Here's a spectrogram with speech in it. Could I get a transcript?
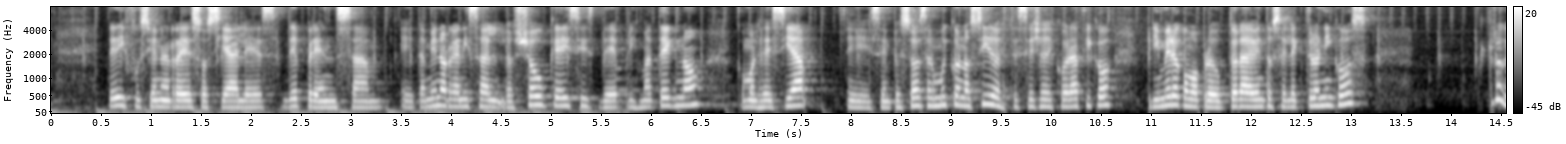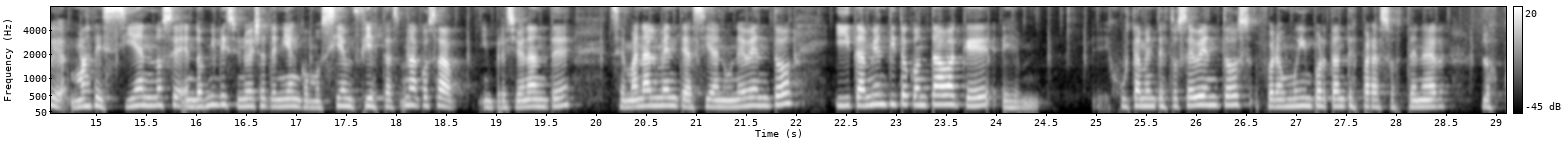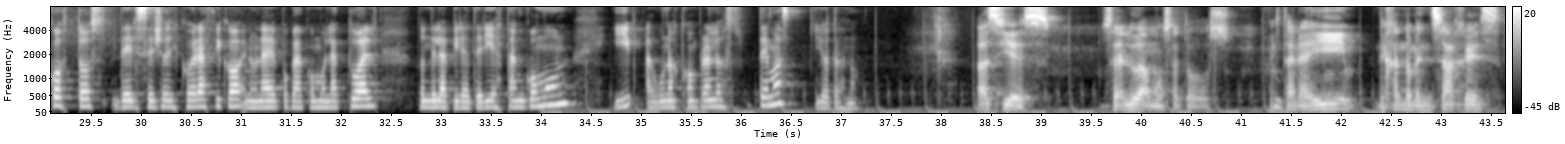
de difusión en redes sociales, de prensa. Eh, también organiza los showcases de Prisma Tecno. Como les decía, eh, se empezó a hacer muy conocido este sello discográfico, primero como productora de eventos electrónicos, creo que más de 100, no sé, en 2019 ya tenían como 100 fiestas, una cosa impresionante. Semanalmente hacían un evento y también Tito contaba que eh, justamente estos eventos fueron muy importantes para sostener los costos del sello discográfico en una época como la actual, donde la piratería es tan común y algunos compran los temas y otros no. Así es. Saludamos a todos. Están ahí dejando mensajes.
